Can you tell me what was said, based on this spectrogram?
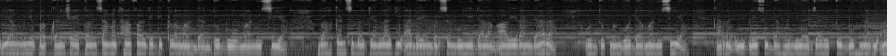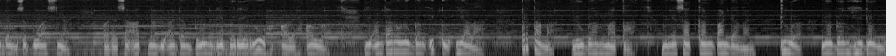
yang menyebabkan syaitan sangat hafal titik lemah dan tubuh manusia. Bahkan sebagian lagi ada yang bersembunyi dalam aliran darah untuk menggoda manusia karena iblis sudah menjelajahi tubuh Nabi Adam sepuasnya. Pada saat Nabi Adam belum diberi ruh oleh Allah, di antara lubang itu ialah Pertama, lubang mata, menyesatkan pandangan Dua, lubang hidung,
